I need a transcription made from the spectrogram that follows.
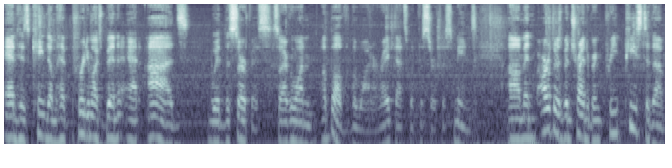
and his kingdom have pretty much been at odds with the surface. So everyone above the water, right? That's what the surface means. Um, and Arthur's been trying to bring pre- peace to them.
